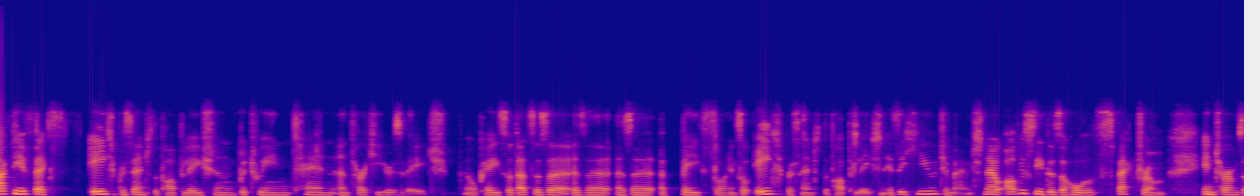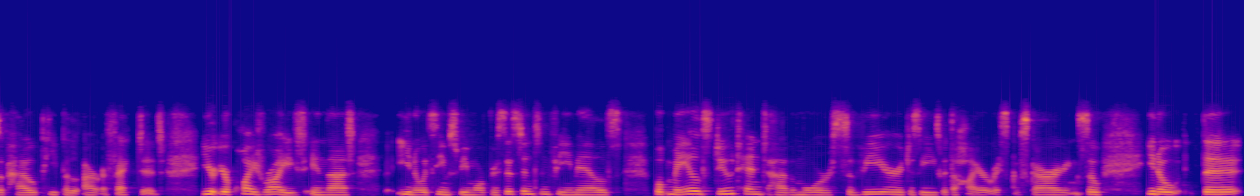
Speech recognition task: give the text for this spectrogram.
acne affects 80% of the population between 10 and 30 years of age. Okay, so that's as a as a as a, a, baseline. So 80% of the population is a huge amount. Now, obviously, there's a whole spectrum in terms of how people are affected. You're you're quite right in that you know it seems to be more persistent in females, but males do tend to have a more severe disease with a higher risk of scarring. So, you know, the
